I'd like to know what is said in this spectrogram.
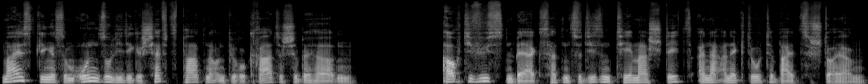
Meist ging es um unsolide Geschäftspartner und bürokratische Behörden. Auch die Wüstenbergs hatten zu diesem Thema stets eine Anekdote beizusteuern.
